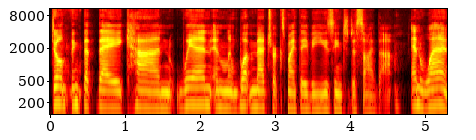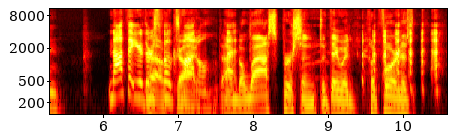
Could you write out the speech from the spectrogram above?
don't think that they can win? And what metrics might they be using to decide that? And when? Not that you're their oh, spokesmodel. I'm the last person that they would put forward as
